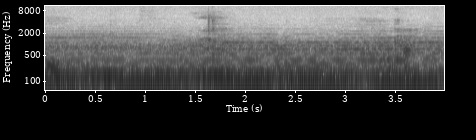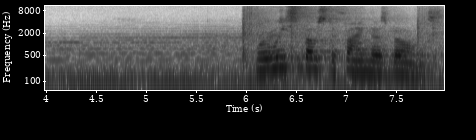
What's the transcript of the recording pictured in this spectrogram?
Hmm. Okay. Were we supposed to find those bones?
